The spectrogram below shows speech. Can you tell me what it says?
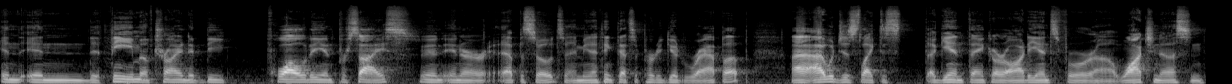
in in the theme of trying to be quality and precise in, in our episodes. I mean, I think that's a pretty good wrap up. I, I would just like to again thank our audience for uh, watching us and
